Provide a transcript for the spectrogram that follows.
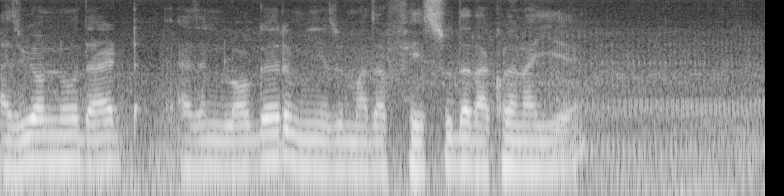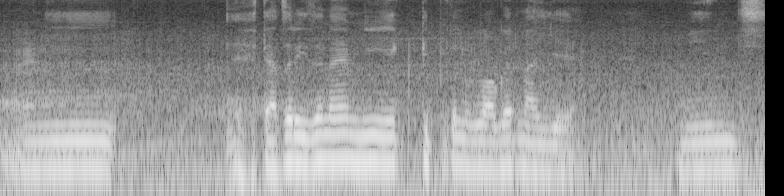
as we all know that as an blogger मी अजून माझा फेससुद्धा दाखवला नाही आहे आणि त्याचं रिझन आहे मी एक टिपिकल ब्लॉगर नाही आहे मीन्स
